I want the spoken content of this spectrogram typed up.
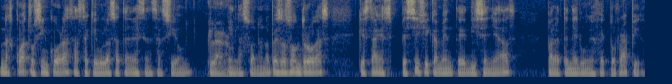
unas cuatro o cinco horas hasta que vuelvas a tener sensación en la zona. ¿no? Pero esas son drogas que están específicamente diseñadas para tener un efecto rápido.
